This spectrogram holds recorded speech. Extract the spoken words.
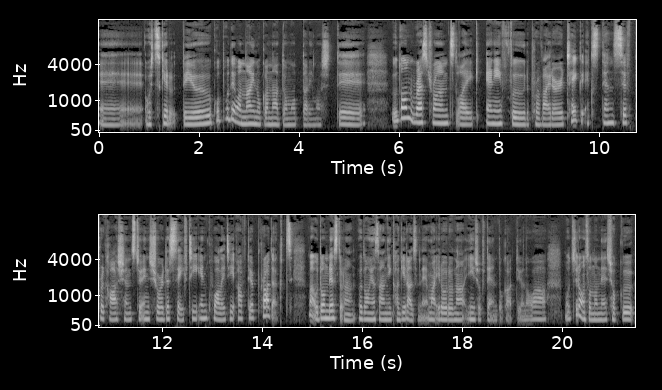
えー、押し付けるっていうことではないのかなって思ったりもして udon restaurants, like any food provider, take extensive precautions to ensure the safety and quality of their products. まあ、うどんレストラン、うどん屋さんに限らずね、まあ、いろいろな飲食店とかっていうのは、もちろんそのね、食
